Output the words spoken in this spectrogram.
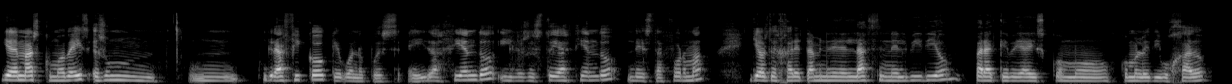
y además, como veis, es un, gráfico que, bueno, pues he ido haciendo y los estoy haciendo de esta forma. Ya os dejaré también el enlace en el vídeo para que veáis cómo, cómo lo he dibujado.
